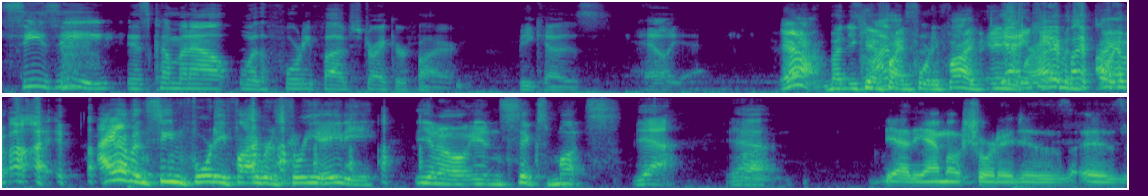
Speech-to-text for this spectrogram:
CZ is coming out with a 45 striker fire because hell yeah. Yeah, but you So can't I'm- find 45 anywhere. Yeah, you can't haven't, find I, haven't, 45. I haven't seen 45 or 380, you know, in six months. yeah. Yeah. Yeah, the ammo shortage is is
